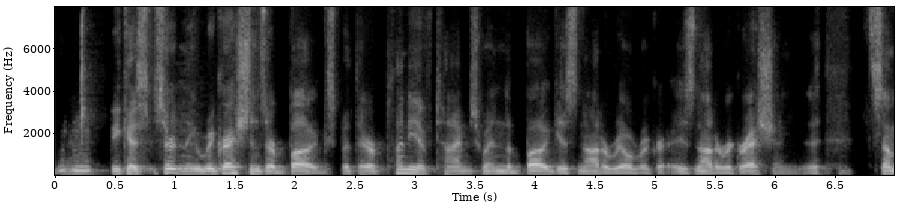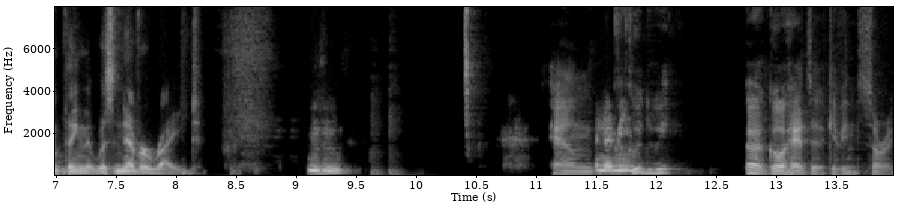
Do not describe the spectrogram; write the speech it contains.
Mhm. Because certainly regressions are bugs, but there are plenty of times when the bug is not a real regret, is not a regression, uh, something that was never right. Mm -hmm. And, And I mean- could we? Uh, go ahead, uh, Kevin. Sorry.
